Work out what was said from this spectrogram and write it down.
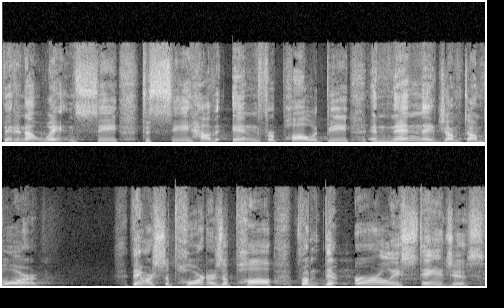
They did not wait and see to see how the end for Paul would be, and then they jumped on board. They were supporters of Paul from the early stages.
